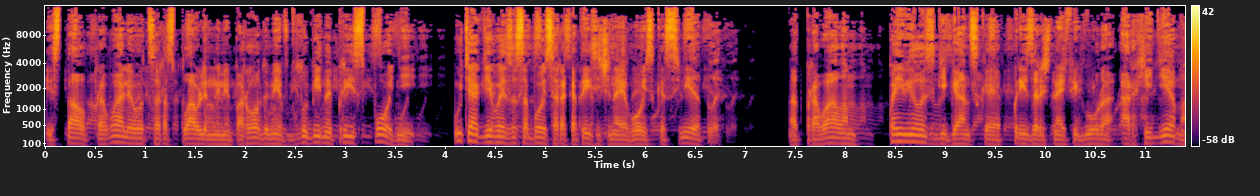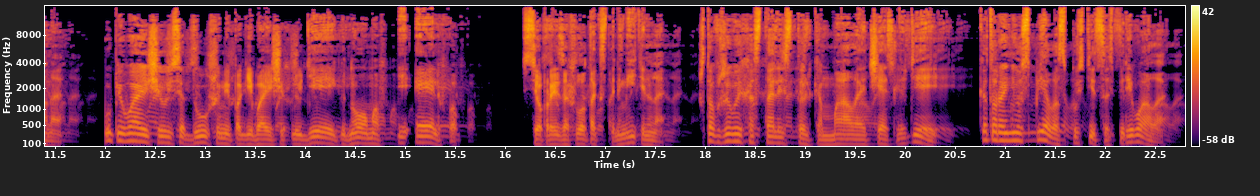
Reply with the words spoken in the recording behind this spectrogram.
и стал проваливаться расплавленными породами в глубины преисподней, утягивая за собой сорокатысячное войско светлых. Над провалом появилась гигантская призрачная фигура архидемона, упивающегося душами погибающих людей, гномов и эльфов. Все произошло так стремительно, что в живых остались только малая часть людей, которая не успела спуститься с перевала.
